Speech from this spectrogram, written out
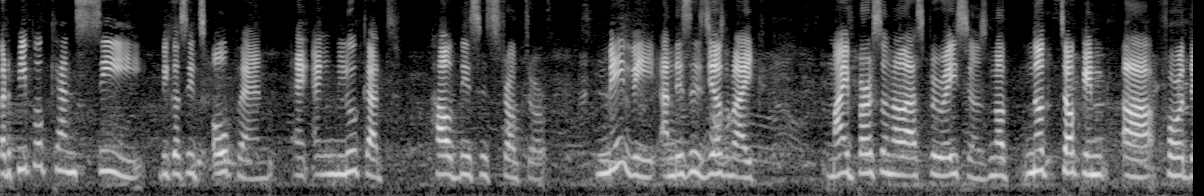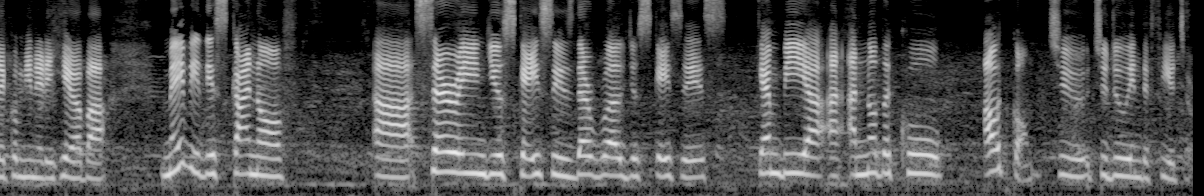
But people can see because it's open and, and look at how this is structured. Maybe, and this is just like my personal aspirations, not not talking uh, for the community here, but maybe this kind of uh, sharing use cases, their real use cases, can be a, a, another cool outcome to, to do in the future.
